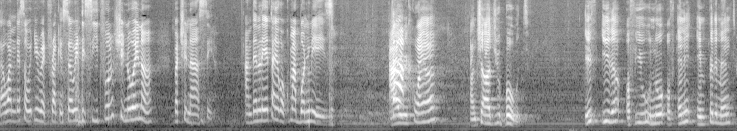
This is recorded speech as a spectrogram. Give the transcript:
That one there so with the red frock is so deceitful. She know you know, but she not say. And then later you go come and burn maize. I require and charge you both. If either of you know of any impediment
